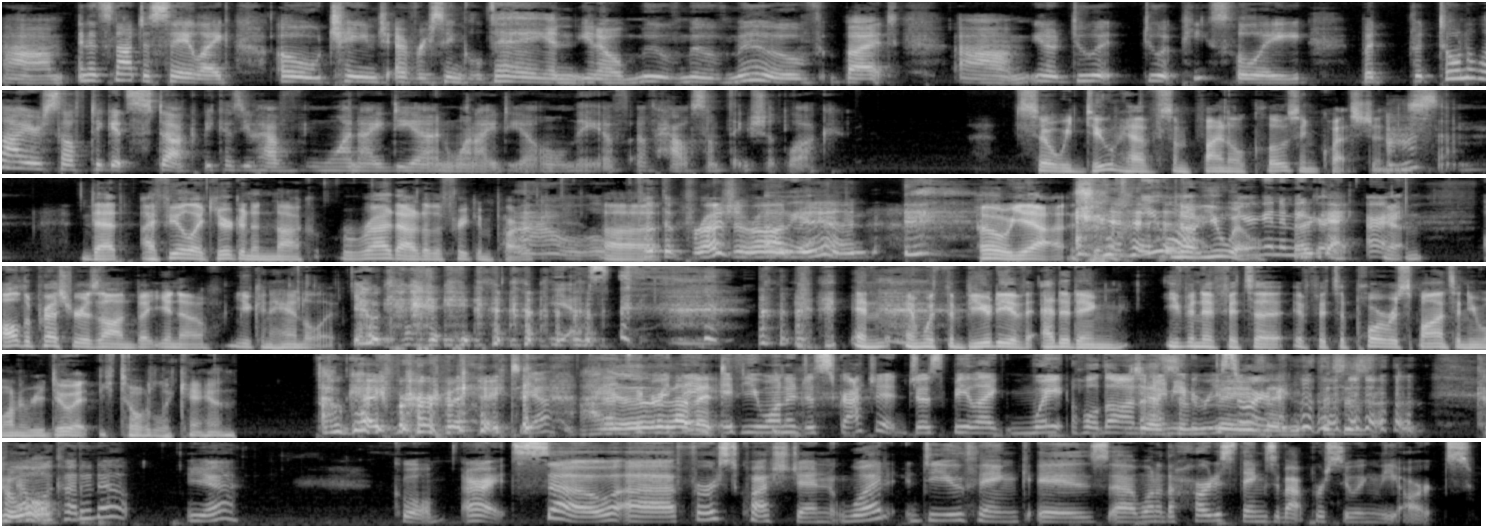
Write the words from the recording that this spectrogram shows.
Um, and it's not to say like oh change every single day and you know move move move but um, you know do it do it peacefully but but don't allow yourself to get stuck because you have one idea and one idea only of, of how something should look So we do have some final closing questions. awesome that I feel like you're going to knock right out of the freaking park. wow Uh, put the pressure on oh, yeah. man Oh yeah. So- You no, you will. You're gonna be Okay. great. All right. Yeah. all the pressure is on, but you know, you can handle it. Okay. yes. and and with the beauty of editing, even if it's a if it's a poor response and you want to redo it, you totally can. Okay, perfect. Yeah, I that's the great love thing. it. If you want to just scratch it, just be like, "Wait, hold on, I need to restart." amazing. This is And cool. we'll cut it out. Yeah. Cool. All right. So, uh, first question: What do you think is uh, one of the hardest things about pursuing the arts?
